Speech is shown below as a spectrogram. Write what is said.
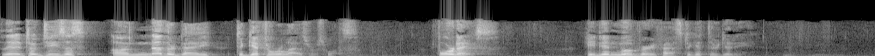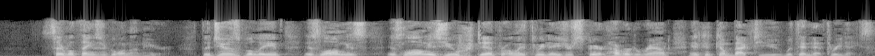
And then it took Jesus another day to get to where Lazarus was. Four days. He didn't move very fast to get there, did he? Several things are going on here. The Jews believed as long as as long as you were dead for only three days, your spirit hovered around and could come back to you within that three days.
